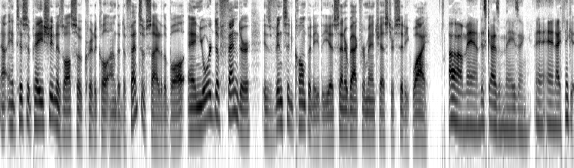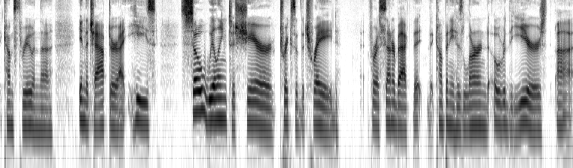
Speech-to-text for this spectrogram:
Now, anticipation is also critical on the defensive side of the ball, and your defender is Vincent Kompany, the uh, center back for Manchester City. Why? Oh man, this guy's amazing, and, and I think it comes through in the in the chapter. He's so willing to share tricks of the trade for a center back that the Kompany has learned over the years. Uh,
